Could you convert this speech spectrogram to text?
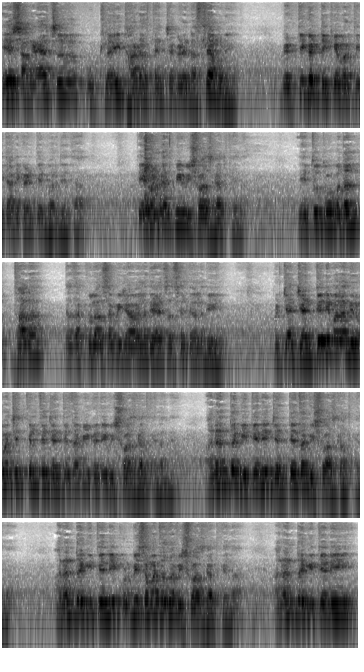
हे सांगण्याचं कुठलंही धाडस त्यांच्याकडे नसल्यामुळे व्यक्तिगत टीकेवरती त्या ठिकाणी ते भर देतात. ते म्हणतात मी विश्वासघात केला. नेतृत्व बदल झाला त्याचा खुलासा मी ज्यावेळेला द्यायचा असेल त्याला देईल पण ज्या जनतेने मला निर्वाचित केलं त्या जनतेचा मी कधी विश्वासघात केला नाही. अनंत गीतेने जनतेचा विश्वासघात केला. अनंत गीतेने कुणबी समाजाचा विश्वासघात केला. अनंत गीतेने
